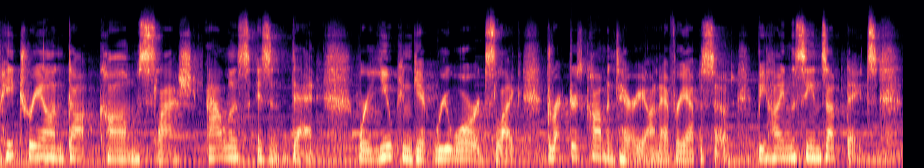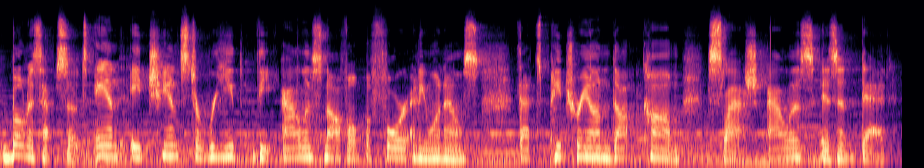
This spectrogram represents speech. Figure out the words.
patreon.com slash Alice Isn't Dead, where you can get rewards like director's commentary on every episode, behind the scenes updates, bonus episodes, and a chance to read the Alice novel before anyone else. That's patreon.com slash Alice Isn't Dead.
